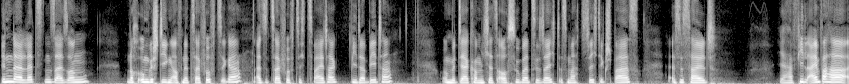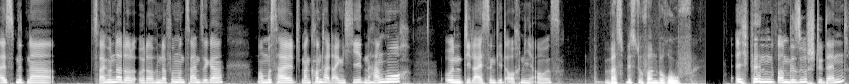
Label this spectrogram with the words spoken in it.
in der letzten Saison noch umgestiegen auf eine 250er, also 250 Zweiter, wieder Beta. Und mit der komme ich jetzt auch super zurecht. Es macht richtig Spaß. Es ist halt ja, viel einfacher als mit einer 200 oder 125er. Man muss halt, man kommt halt eigentlich jeden Hang hoch und die Leistung geht auch nie aus. Was bist du von Beruf? Ich bin vom Besuch Student,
